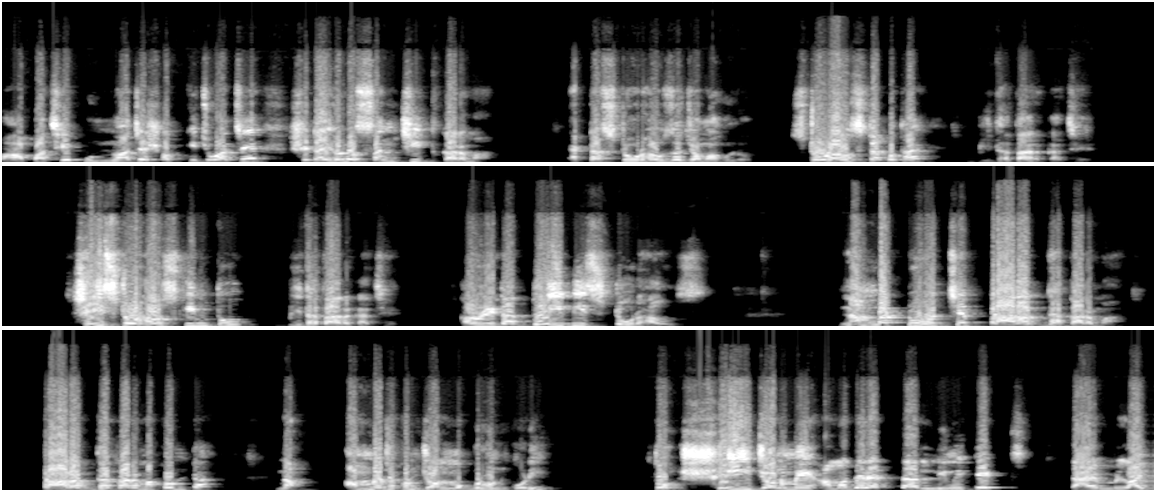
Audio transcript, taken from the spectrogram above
পাপ আছে, পুণ্য আছে, সবকিছু আছে, সেটাই হলো সঞ্চিত কর্মা। একটা স্টোর হাউসে জমা হলো। স্টোর হাউসটা কোথায়? বিধাতার কাছে। সেই স্টোর হাউস কিন্তু বিধাতার কাছে। কারণ এটা দৈবী স্টোর হাউস নাম্বার টু হচ্ছে প্রারব্ধ কর্মা। প্রারব্ধ কর্মা কোনটা? না, আমরা যখন জন্মগ্রহণ করি, তো সেই জন্মে আমাদের একটা লিমিটেড টাইম লাইফ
